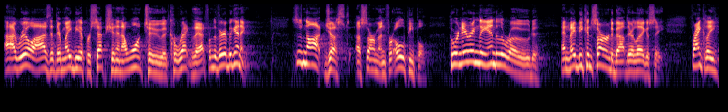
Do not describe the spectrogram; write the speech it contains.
I realize that there may be a perception, and I want to correct that from the very beginning. This is not just a sermon for old people who are nearing the end of the road and may be concerned about their legacy. Frankly,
